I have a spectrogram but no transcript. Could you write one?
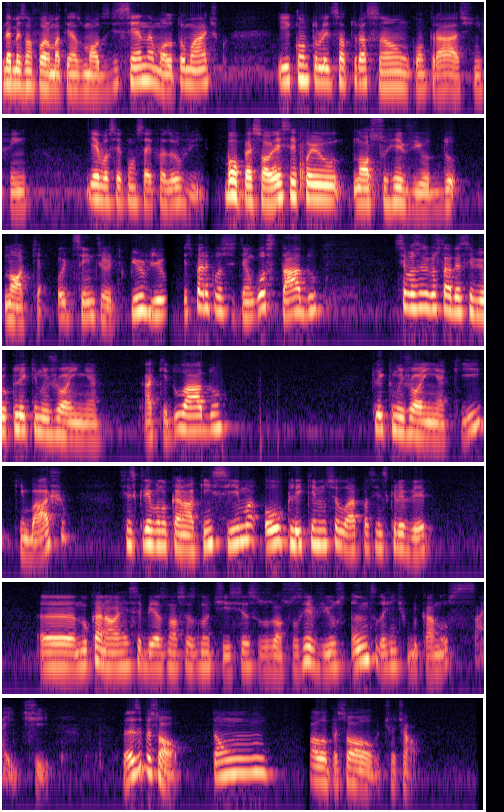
Da mesma forma, tem os modos de cena, modo automático e controle de saturação, contraste, enfim. E aí você consegue fazer o vídeo. Bom, pessoal, esse foi o nosso review do Nokia 808 PureView. Espero que vocês tenham gostado. Se vocês gostaram desse vídeo, clique no joinha aqui do lado. Clique no joinha aqui, aqui embaixo. Se inscreva no canal aqui em cima ou clique no celular para se inscrever uh, no canal e receber as nossas notícias, os nossos reviews antes da gente publicar no site. Beleza, pessoal? Então, falou, pessoal. Tchau, tchau.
